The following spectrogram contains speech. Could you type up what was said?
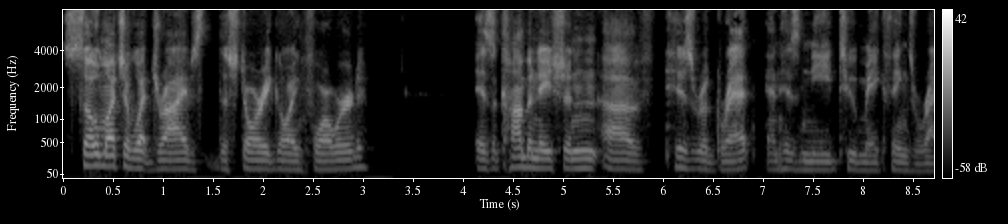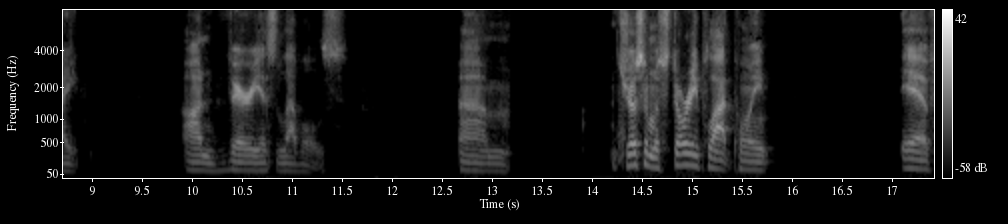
so much of what drives the story going forward is a combination of his regret and his need to make things right on various levels. Um, just from a story plot point, if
